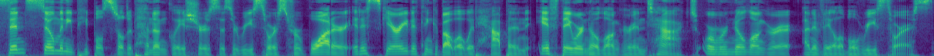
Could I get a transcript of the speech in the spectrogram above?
Since so many people still depend on glaciers as a resource for water, it is scary to think about what would happen if they were no longer intact or were no longer an available resource.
